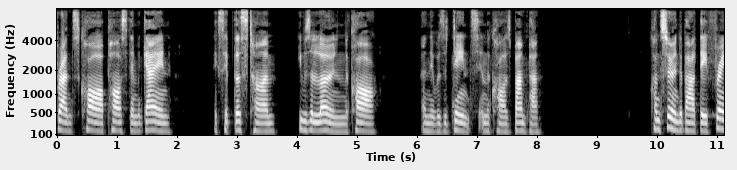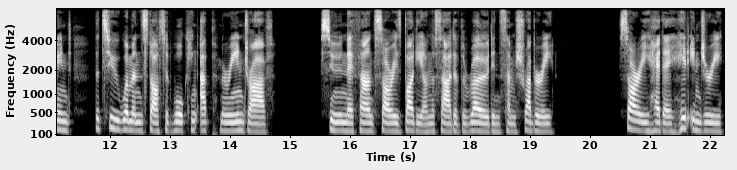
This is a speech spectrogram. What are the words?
Brunt's car passed them again, except this time he was alone in the car, and there was a dent in the car's bumper. Concerned about their friend, the two women started walking up Marine Drive. Soon they found Sari's body on the side of the road in some shrubbery. Sorry had a head injury,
